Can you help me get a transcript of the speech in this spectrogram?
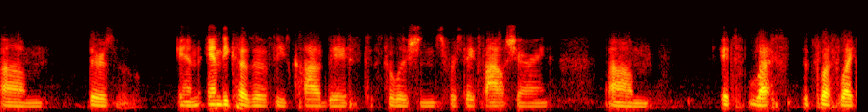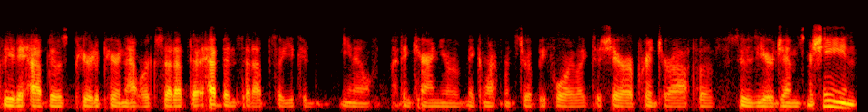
Um, there's and and because of these cloud-based solutions for say file sharing, um, it's less it's less likely to have those peer-to-peer networks set up that have been set up so you could you know I think Karen you were making reference to it before like to share a printer off of Susie or Jim's machine,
